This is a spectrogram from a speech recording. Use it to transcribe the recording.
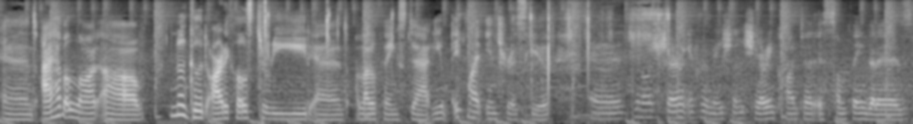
And I have a lot of you know good articles to read and a lot of things that you, it might interest you. And you know, sharing information, sharing content is something that is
